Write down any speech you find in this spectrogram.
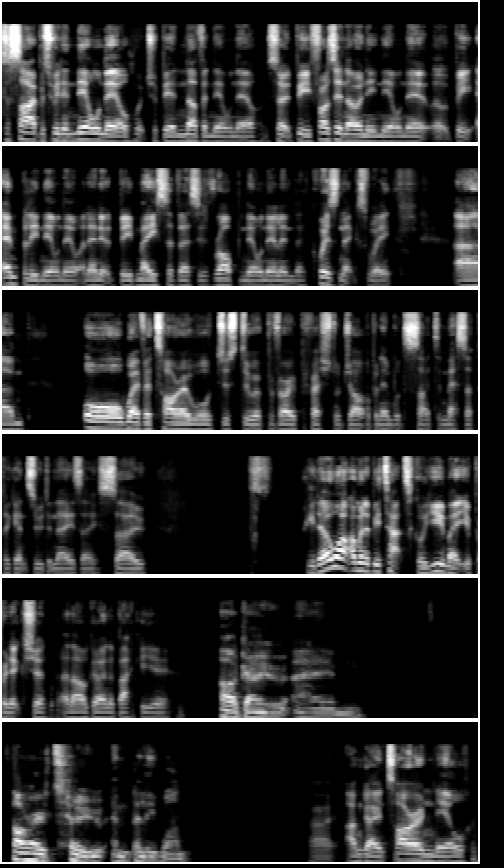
decide between a nil nil, which would be another nil nil. So it'd be Frosinone nil nil, it would be Empoli nil nil, and then it would be Mesa versus Rob nil nil in the quiz next week. Um, or whether Toro will just do a very professional job and then we'll decide to mess up against Udinese. So, you know what? I'm going to be tactical. You make your prediction, and I'll go in the back of you. I'll go um, Toro 2, Empoli 1. All right. I'm going Toro nil,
